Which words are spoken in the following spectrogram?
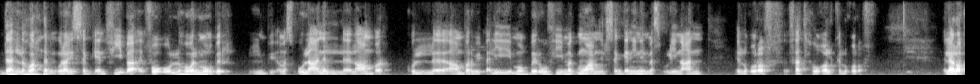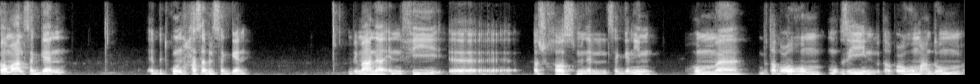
ده اللي هو إحنا بنقول عليه السجان. في بقى فوقه اللي هو المخبر اللي بيبقى مسؤول عن ال- العنبر. كل عنبر بيبقى ليه مخبر وفي مجموعة من السجانين المسؤولين عن الغرف فتح وغلق الغرف. العلاقة مع السجان بتكون حسب السجان. بمعنى إن في آه، أشخاص من السجانين هم بطبعهم مؤذيين بطبعهم عندهم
